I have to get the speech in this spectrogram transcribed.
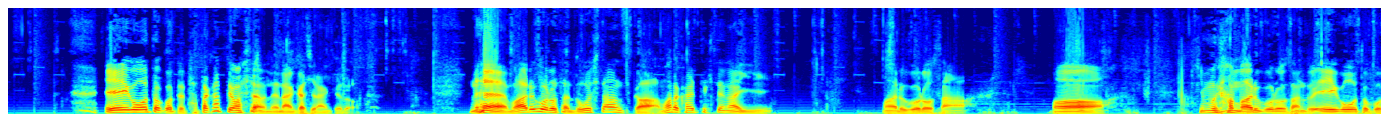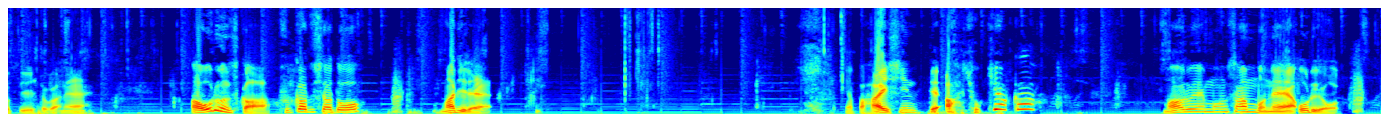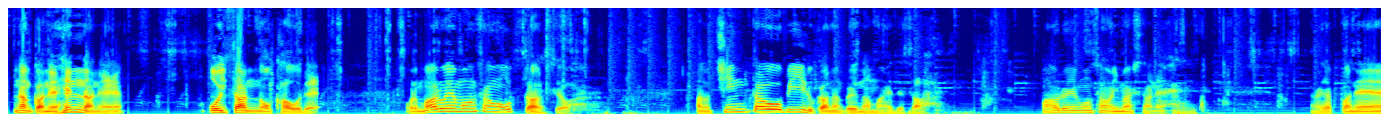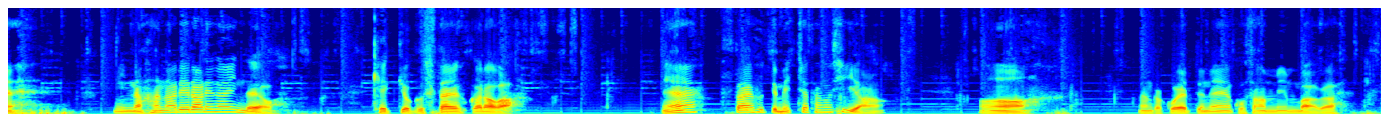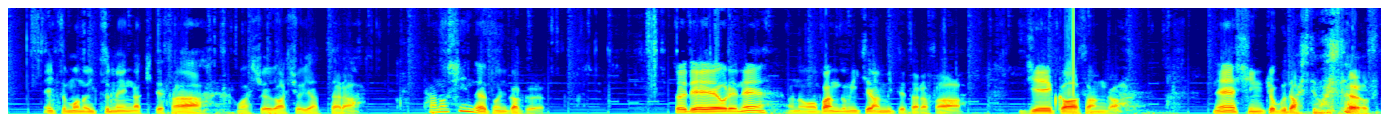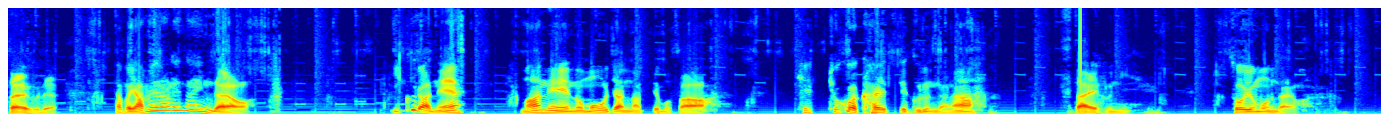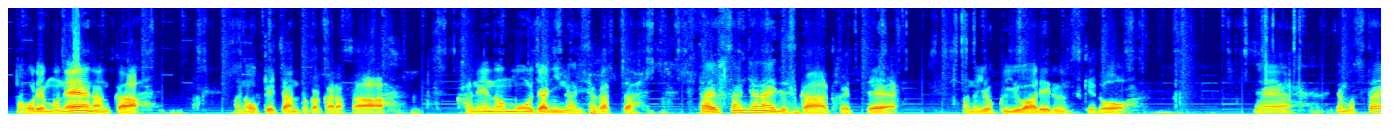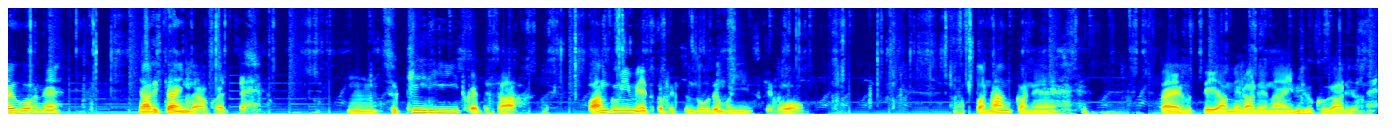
英語男って戦ってましたよね。なんか知らんけど。ねえ、丸五郎さんどうしたんすか？まだ帰ってきてない？丸五郎さん。ああ。木村丸五郎さんと英語男っていう人がね。あ、おるんすか？復活したと？マジで？やっぱ配信って、あ、初期屋か？丸右衛門さんもね、おるよ。なんかね、変なね、おいさんの顔で。俺、丸右衛門さんはおったんですよ。あの、チンタオビールかなんかいう名前でさ、マルエモンさんはいましたね。やっぱね、みんな離れられないんだよ。結局、スタイフからは。ね？スタイフってめっちゃ楽しいやん。ああ。なんかこうやってね、子さんメンバーが、いつもの一面が来てさ、わっしょいわっしょいやったら、楽しいんだよ、とにかく。それで俺ね、あの、番組一覧見てたらさ、ジェイカーさんが、ね、新曲出してましたよ、スタイフで。やっぱやめられないんだよ。いくらね、マネーの亡者になってもさ、結局は帰ってくるんだな。スタイフに。そういうもんだよ。俺もね、なんか、あの、おけちゃんとかからさ、金の亡者になり下がったスタイフさんじゃないですか、とか言って、あの、よく言われるんですけど、ねえ、でもスタイフはね、やりたいんだよ、こうやって。うん、スッキリとか言ってさ、番組名とか別にどうでもいいんですけど、やっぱなんかね、スタイフってやめられない魅力があるよね。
